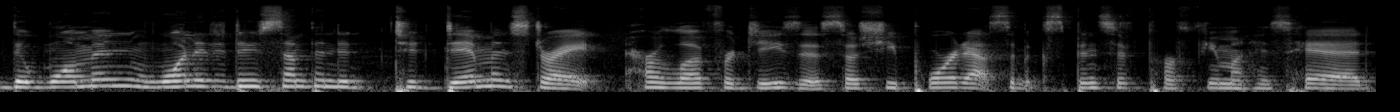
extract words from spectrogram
the woman wanted to do something to, to demonstrate her love for jesus so she poured out some expensive perfume on his head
